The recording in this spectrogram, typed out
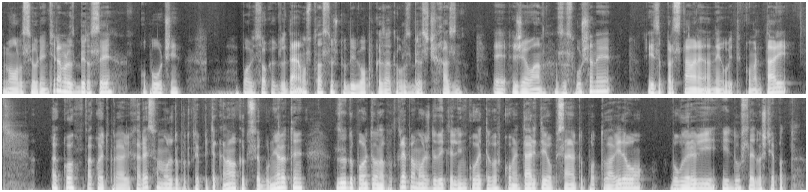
мога да се ориентирам. Разбира се, ако получи по-висока гледаемост, това също би било показател, разбира се, че Хазин е желан за слушане и за представяне на неговите коментари. Ако това, което правя ви харесва, може да подкрепите канала, като се абонирате. За допълнителна подкрепа може да видите линковете в коментарите и описанието под това видео. Благодаря ви и до следващия път.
